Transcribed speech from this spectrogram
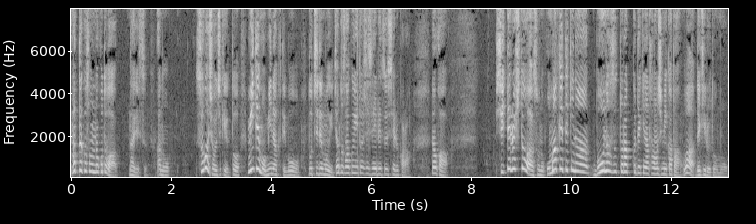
全くそんなことはないです。あのすごい正直言うと見ても見なくてもどっちでもいい。ちゃんと作品として成立してるから。なんか知ってる人はそのおまけ的なボーナストラック的な楽しみ方はできると思う。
